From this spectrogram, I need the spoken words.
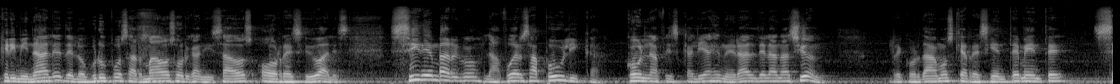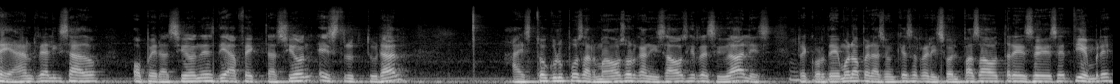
criminales de los grupos armados organizados o residuales. Sin embargo, la fuerza pública con la Fiscalía General de la Nación, recordamos que recientemente se han realizado operaciones de afectación estructural a estos grupos armados organizados y residuales. Recordemos la operación que se realizó el pasado 13 de septiembre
